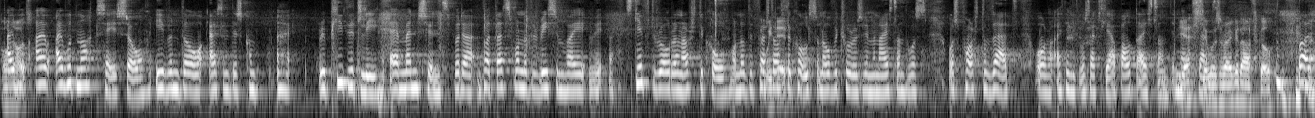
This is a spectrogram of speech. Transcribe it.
or I not? I, I would not say so, even though Iceland is uh, repeatedly uh, mentioned, but uh, but that's one of the reasons why uh, Skift wrote an article. One of the first articles on over tourism in Iceland was was part of that, or I think it was actually about Iceland. yes, it was a very good article. but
